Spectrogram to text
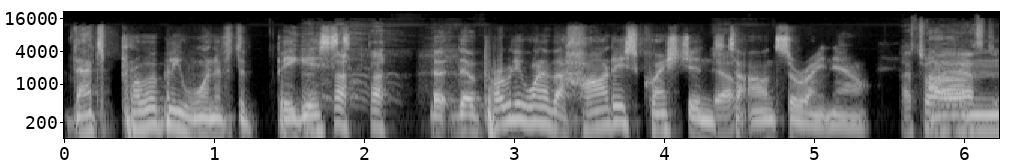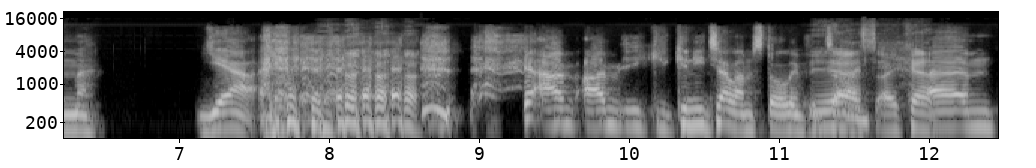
That's probably one of the biggest, they're probably one of the hardest questions yep. to answer right now. That's why I asked it. Yeah. I'm, I'm, can you tell I'm stalling for yes, time? Yes, I can. Um,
